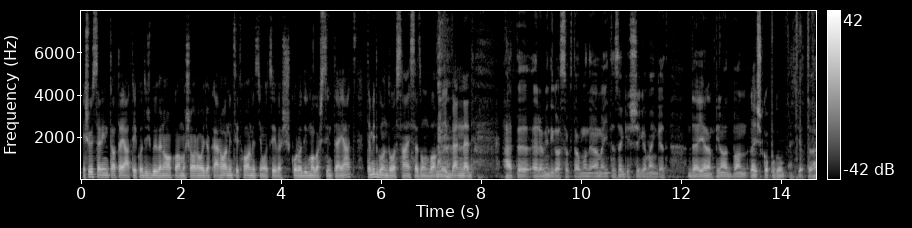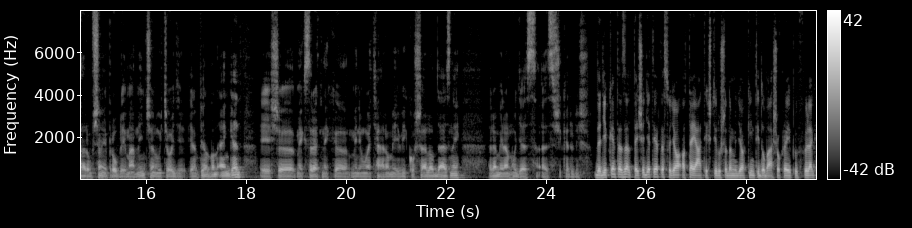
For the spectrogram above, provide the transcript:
és ő szerint a te játékod is bőven alkalmas arra, hogy akár 37-38 éves korodig magas szinten játsz. Te mit gondolsz, hány szezon van még benned? Hát erre mindig azt szoktam mondani, amennyit az egészségem enged. De jelen pillanatban le is kopogom, egy, kettő, három, semmi problémám nincsen, úgyhogy jelen pillanatban enged, és még szeretnék minimum egy három évig kosárlabdázni remélem, hogy ez, ez sikerül is. De egyébként ezzel te is egyetértesz, hogy a, a te játékstílusod, ami ugye a kinti dobásokra épül főleg,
